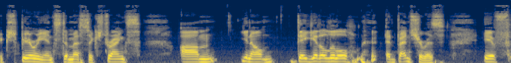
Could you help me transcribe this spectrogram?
experience domestic strength, um, you know, they get a little adventurous. If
